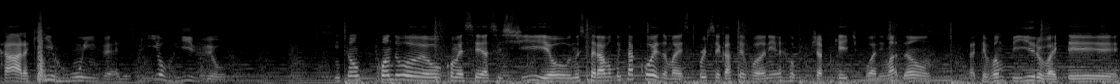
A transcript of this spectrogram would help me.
Cara, que ruim, velho, que horrível. Então, quando eu comecei a assistir, eu não esperava muita coisa, mas por ser Castlevania, eu já fiquei, tipo, animadão. Vai ter vampiro, vai ter...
